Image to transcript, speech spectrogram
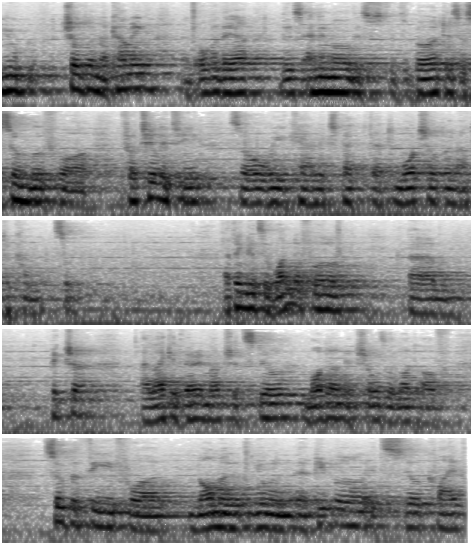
new children are coming, and over there, this animal, this, this bird is a symbol for fertility, so we can expect that more children are to come soon. I think it's a wonderful um, picture. I like it very much. It's still modern. It shows a lot of sympathy for normal human uh, people. It's still quite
